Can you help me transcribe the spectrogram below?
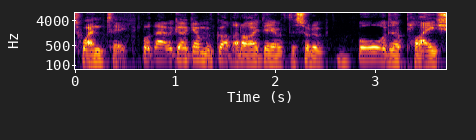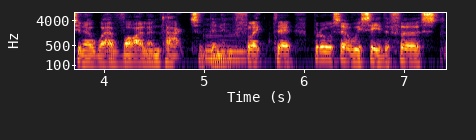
1320. But there we go again, we've got that idea of the sort of border place, you know, where violent acts have been inflicted. But also we see the first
